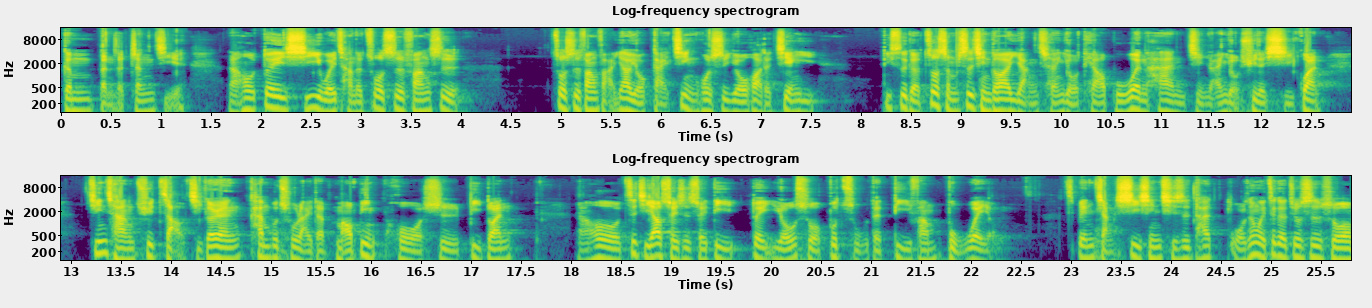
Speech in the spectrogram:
根本的症结，然后对习以为常的做事方式。做事方法要有改进或是优化的建议。第四个，做什么事情都要养成有条不紊和井然有序的习惯，经常去找几个人看不出来的毛病或是弊端，然后自己要随时随地对有所不足的地方补位哦。这边讲细心，其实他我认为这个就是说，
